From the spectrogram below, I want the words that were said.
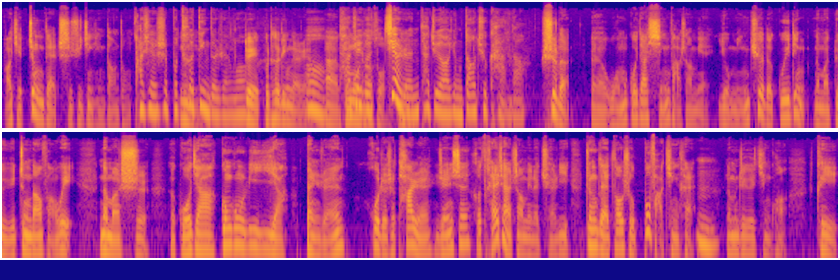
而且正在持续进行当中。而且是不特嗯定的人哦。，对不特定的人，哦，呃，他这个见人他就要用刀去砍的。是的，呃，我们国家刑法上面有明确的规定，那么对于正当防卫，那么是呃国家公共利益啊，本人或者是他人人身和财产上面的权利正在遭受不法侵害，嗯那么这个情况可以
